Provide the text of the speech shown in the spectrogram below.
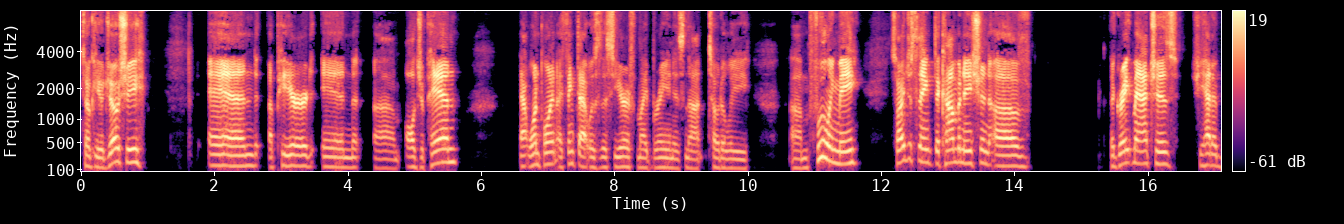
Tokyo Joshi and appeared in um, All Japan at one point. I think that was this year, if my brain is not totally um, fooling me. So I just think the combination of the great matches, she had a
